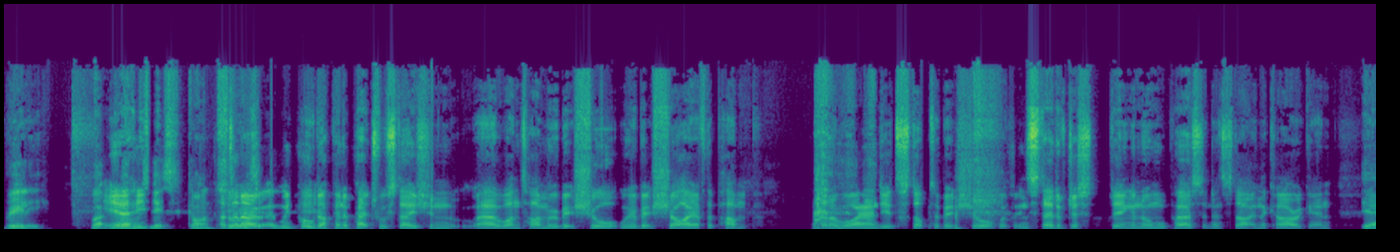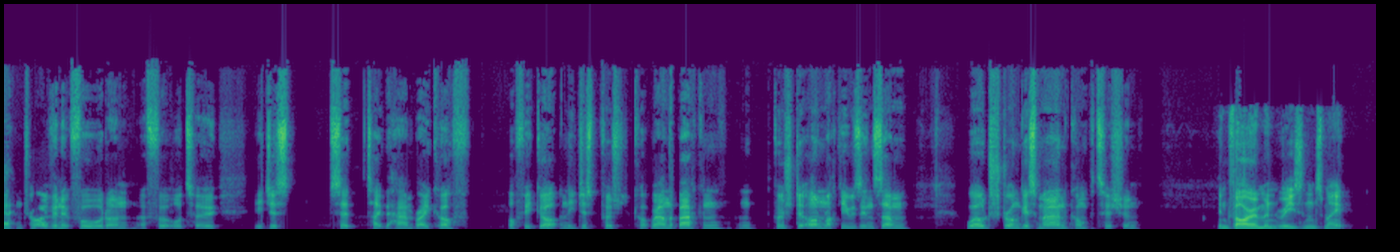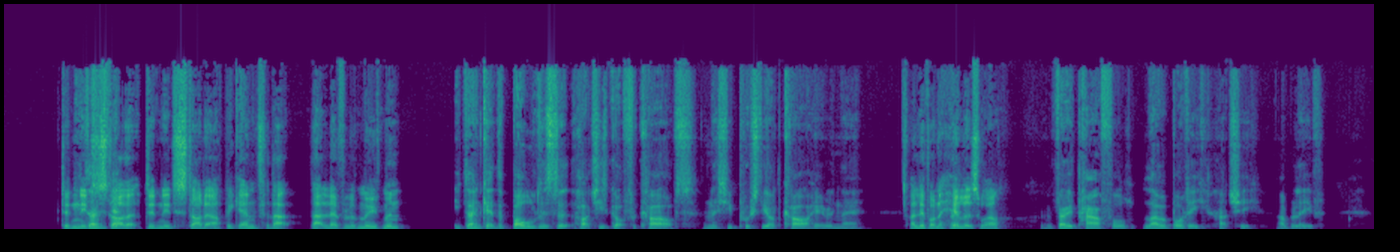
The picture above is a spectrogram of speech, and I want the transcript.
Really? What, Yeah, when he- was this? Go on. I don't stories. know. We pulled up in a petrol station uh, one time. We were a bit short. We were a bit shy of the pump. I don't know why Andy had stopped a bit short, but instead of just being a normal person and starting the car again Yeah. and driving it forward on a foot or two, he just said, "Take the handbrake off." Off he got, and he just pushed got round the back and, and pushed it on like he was in some world's strongest man competition. environment reasons, mate. Didn't You need to start get- that. Didn't need to start it up again for that that level of movement. You don't get the boulders that Hutchie's got for carbs unless you push the odd car here and there. I live on a hill as well. Very powerful lower body, Hutchie, I believe.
